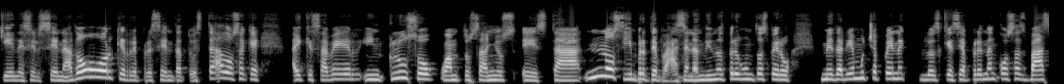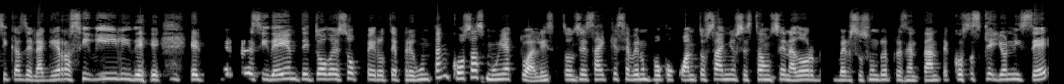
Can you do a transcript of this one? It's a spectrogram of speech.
quién es el senador que representa tu estado, o sea que hay que saber incluso cuántos años está, no siempre te pasan las mismas preguntas, pero me daría mucha pena los que se aprendan cosas básicas de la guerra civil y de el primer presidente y todo eso, pero te preguntan cosas muy actuales, entonces hay que saber un poco cuántos años está un senador versus un representante, cosas que yo ni sé,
